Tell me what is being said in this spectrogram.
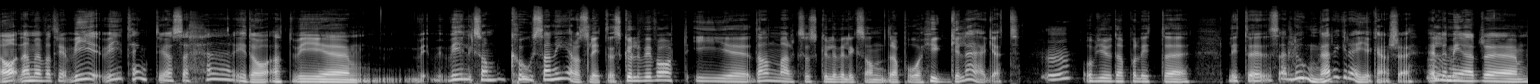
Ja, nej men vad trevligt. Vi, vi tänkte göra så här idag att vi, eh, vi, vi liksom kosar ner oss lite. Skulle vi varit i eh, Danmark så skulle vi liksom dra på hyggeläget Mm. och bjuda på lite, lite så här lugnare grejer kanske. Eller mer eh,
